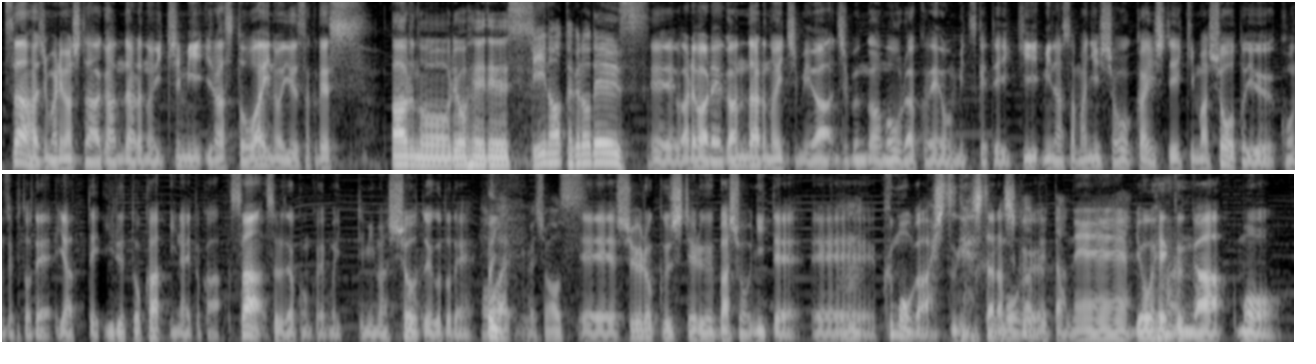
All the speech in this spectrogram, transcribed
さあ始まりました。ガンダラの一味イラスト Y の優作です、R の良平です。D の拓郎です。えー我々ガンダーラの一味は自分が思う楽園を見つけていき皆様に紹介していきましょうというコンセプトでやっているとかいないとかさあそれでは今回も行ってみましょうということで、はい、お願いします。えー収録してる場所にて、えー雲が出現したらしく雲が出たね。良平君がも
